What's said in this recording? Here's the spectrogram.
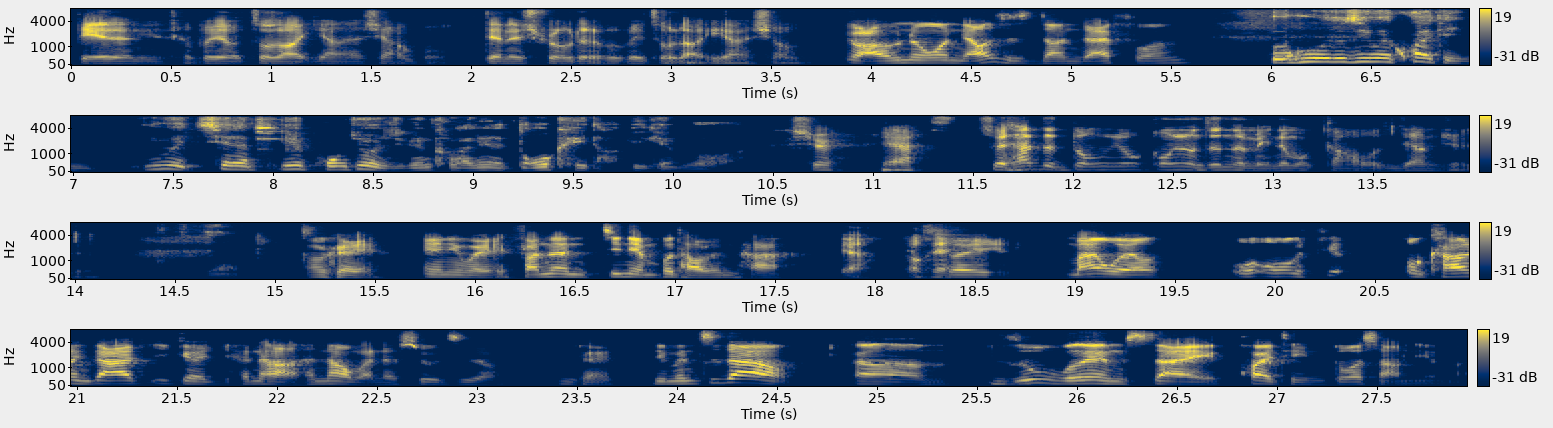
别人可不可以有做到一样的效果？Dennis Schroeder 会不会做到一样的效果？Well, no one else has done that for him. 不过就是因为快艇，因为现在因为 Paul George 跟 Kawhi Leonard 都可以打 pick and roll 啊。Sure，yeah，所以他的功用功用真的没那么高，我是这样觉得。Yeah. OK，Anyway，、okay, 反正今年不讨论他。Yeah，OK，、okay. 所以 My Will， 我我就我考你大家一个很好很好玩的数字哦。OK，你们知道，嗯，Lou Williams 在快艇多少年吗？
